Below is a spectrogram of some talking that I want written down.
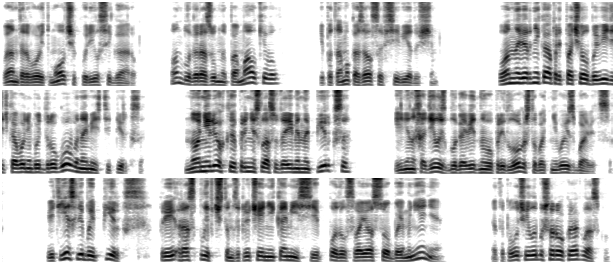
Вандервойт молча курил сигару. Он благоразумно помалкивал и потому казался всеведущим. Он наверняка предпочел бы видеть кого-нибудь другого на месте Пиркса, но нелегкая принесла сюда именно Пиркса, и не находилось благовидного предлога, чтобы от него избавиться. Ведь если бы Пиркс при расплывчатом заключении комиссии подал свое особое мнение, это получило бы широкую огласку.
